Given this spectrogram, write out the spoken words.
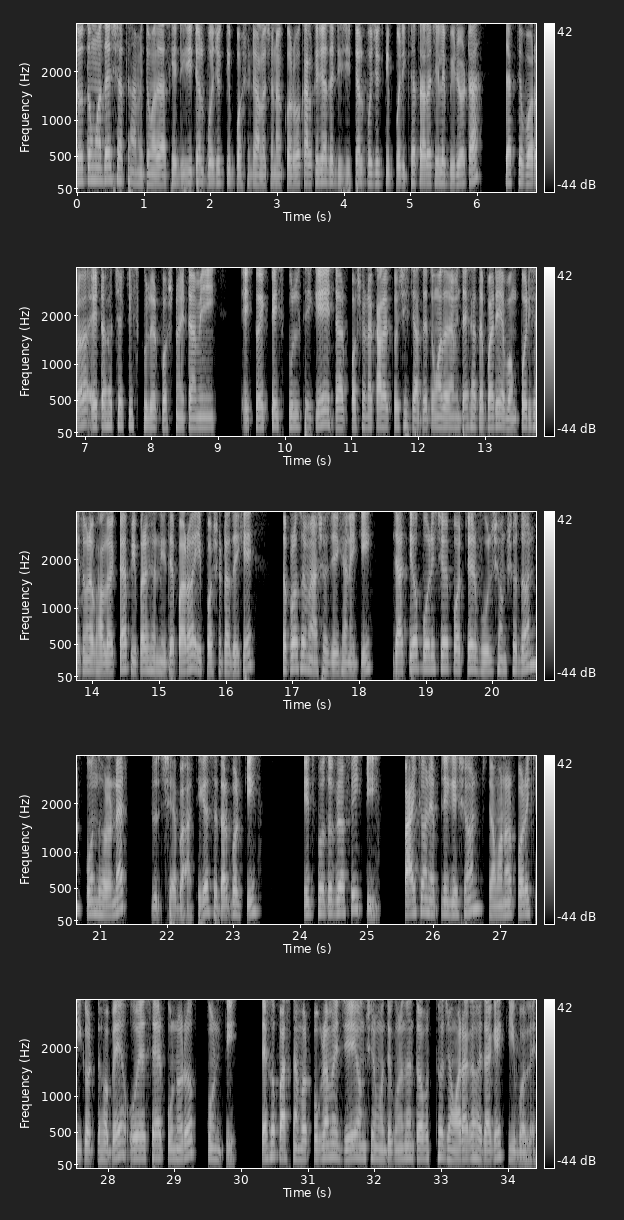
তো তোমাদের সাথে আমি তোমাদের আজকে ডিজিটাল প্রযুক্তি প্রশ্নটি আলোচনা করব। কালকে যাদের ডিজিটাল প্রযুক্তি পরীক্ষা, তারা চাইলে ভিডিওটা দেখতে পারো। এটা হচ্ছে একটি স্কুলের প্রশ্ন। এটা আমি একটু স্কুল থেকে এটার প্রশ্নটা কালেক্ট করেছি যাতে তোমাদের আমি দেখাতে পারি এবং পরীক্ষায় তোমরা ভালো একটা প্রিপারেশন নিতে পারো এই প্রশ্নটা দেখে। তো প্রথমে আসো যে এখানে কি? জাতীয় পরিচয় পত্রের ভুল সংশোধন কোন ধরনের সেবা? ঠিক আছে? তারপর কি? ঈদ ফটোগ্রাফি কি? পাইথন অ্যাপ্লিকেশন জানানোর পরে কি করতে হবে? ওএস এর পুনরূপ কোনটি? দেখো, পাঁচ নম্বর প্রোগ্রামে যে অংশের মধ্যে কোনো ধরনের তথ্য জমা রাখা হয় তাকে কি বলে?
